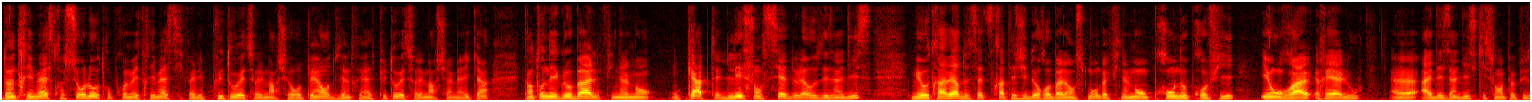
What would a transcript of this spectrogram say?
d'un trimestre sur l'autre. Au premier trimestre, il fallait plutôt être sur les marchés européens, au deuxième trimestre, plutôt être sur les marchés américains. Quand on est global, finalement, on capte l'essentiel de la hausse des indices, mais au travers de cette stratégie de rebalancement, ben, finalement, on prend nos profits et on réalloue euh, à des indices qui sont, un peu plus,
